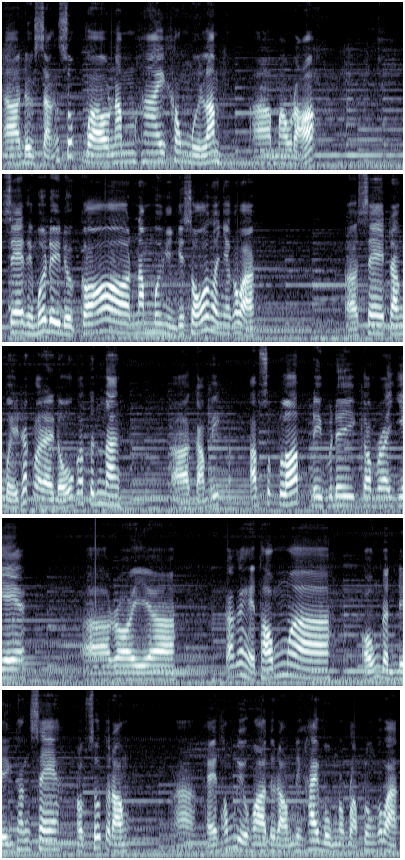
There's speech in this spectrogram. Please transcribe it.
à, được sản xuất vào năm 2015 à, màu đỏ. Xe thì mới đi được có 50.000 cây số thôi nha các bạn. À, xe trang bị rất là đầy đủ các tính năng à, cảm biến áp suất lớp DVD camera re à, rồi à, các cái hệ thống à, ổn định điện thân xe hộp số tự động. À, hệ thống điều hòa tự động thì hai vùng độc lập luôn các bạn.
